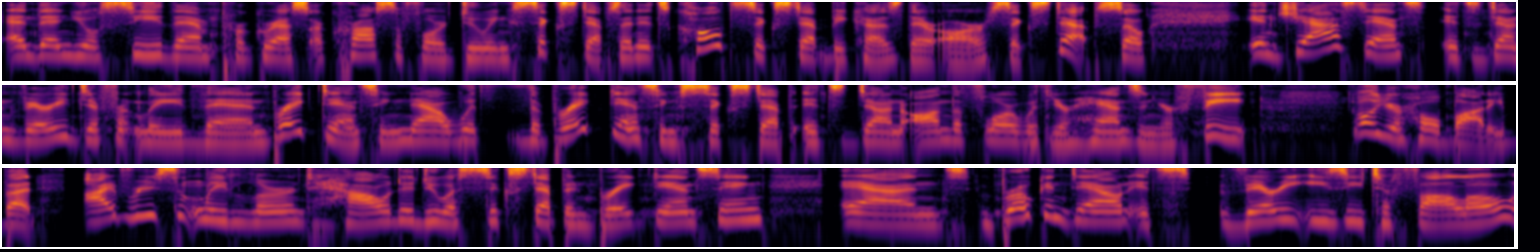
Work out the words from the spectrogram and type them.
And then you'll see them progress across the floor doing six steps. And it's called six step because there are six steps. So in jazz dance, it's done very differently than breakdancing. Now, with the breakdancing six step, it's done on the floor with your hands and your feet well, your whole body. But I've recently learned how to do a six step in breakdancing and broken down, it's very easy to follow.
